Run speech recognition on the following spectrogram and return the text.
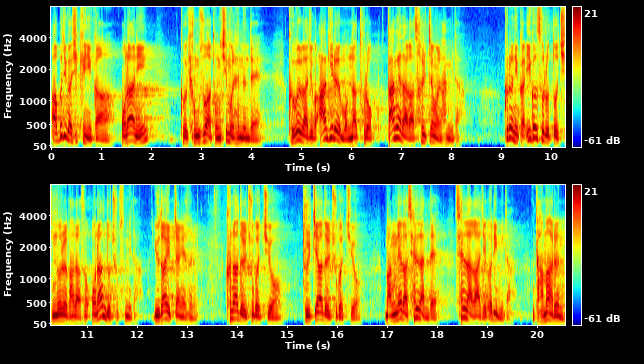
아버지가 시키니까 오난이 그 형수와 동침을 했는데 그걸 가지고 아기를 못 낳도록 땅에다가 설정을 합니다. 그러니까 이것으로 또 진노를 받아서 오난도 죽습니다. 유다 입장에서는 큰 아들 죽었지요. 둘째 아들 죽었지요. 막내가 셀라인데 셀라가 아직 어립니다. 다말은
